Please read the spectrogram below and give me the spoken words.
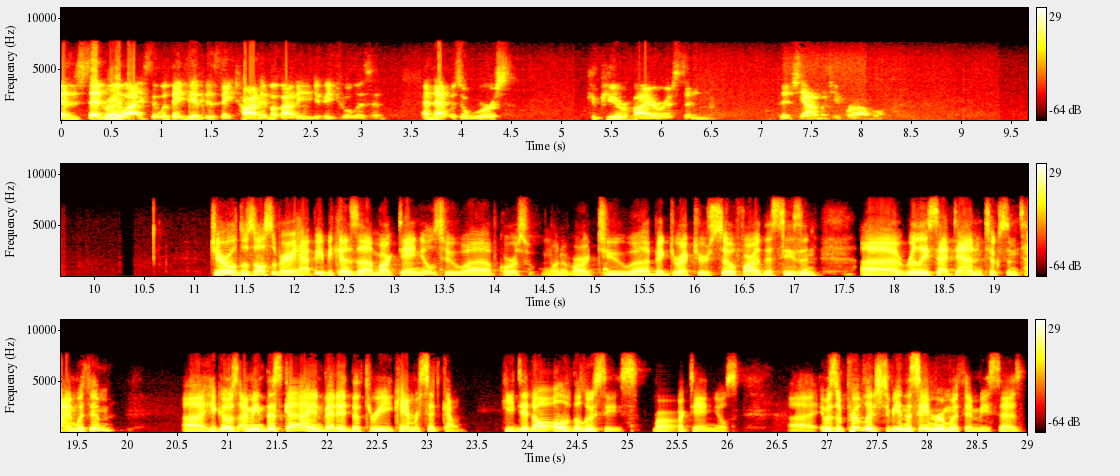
and instead right. realized that what they did is they taught him about individualism, and that was a worse computer virus than the geometry problem. Gerrold was also very happy because uh, Mark Daniels, who, uh, of course, one of our two uh, big directors so far this season, uh, really sat down and took some time with him. Uh, he goes, I mean, this guy invented the three camera sitcom. He did all of the Lucys, Mark Daniels. Uh, it was a privilege to be in the same room with him, he says.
